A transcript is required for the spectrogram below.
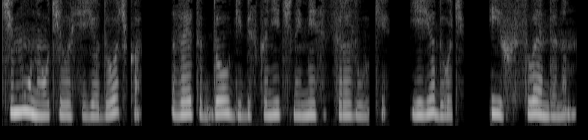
чему научилась ее дочка за этот долгий бесконечный месяц разлуки. Ее дочь, их с Лэндоном.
